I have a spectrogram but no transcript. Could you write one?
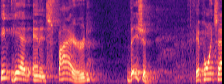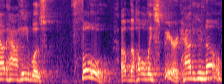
He, he had an inspired vision. It points out how he was full of the Holy Spirit. How do you know?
